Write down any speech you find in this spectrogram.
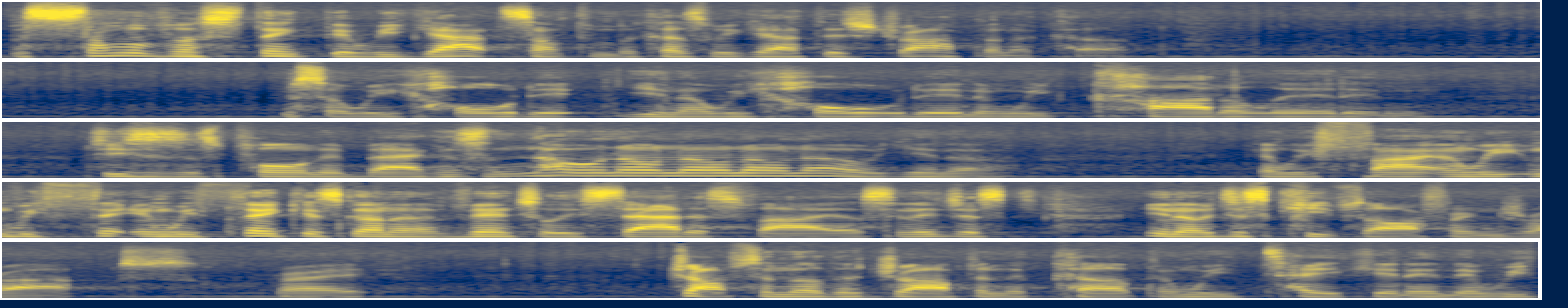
But some of us think that we got something because we got this drop in a cup. And so we hold it, you know, we hold it and we coddle it, and Jesus is pulling it back and saying, no, no, no, no, no, you know. And we, find, and we, we, th- and we think it's going to eventually satisfy us. And it just, you know, just keeps offering drops, right? Drops another drop in the cup, and we take it, and then we,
